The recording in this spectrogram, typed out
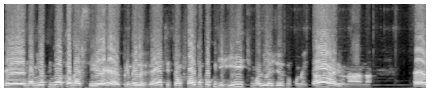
é, na minha opinião, tá, mestre, é, é, o primeiro evento, então falta um pouco de ritmo ali, às vezes, no comentário, na, na é,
